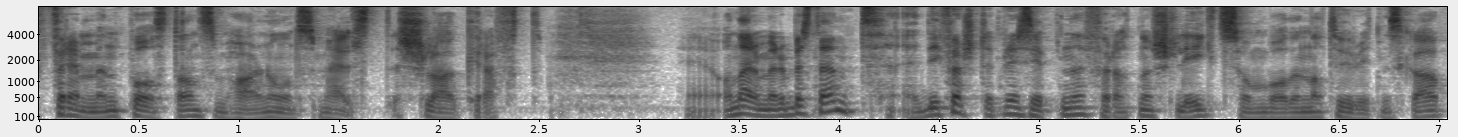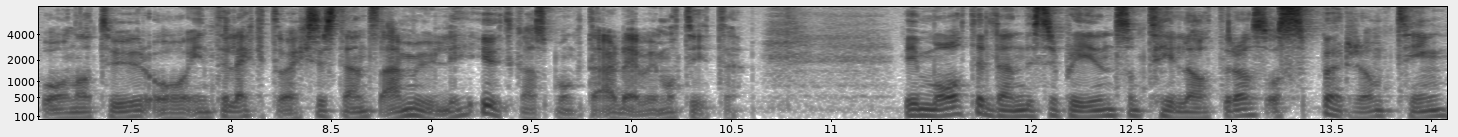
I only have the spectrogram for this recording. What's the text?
fremme en påstand som har noen som helst slagkraft. Og nærmere bestemt, De første prinsippene for at noe slikt som både naturvitenskap og natur og intellekt og eksistens er mulig, i utgangspunktet er det vi må ty til. Vi må til den disiplinen som tillater oss å spørre om ting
